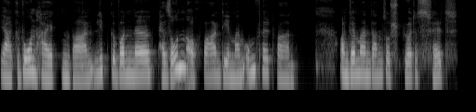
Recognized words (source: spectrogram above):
ja, Gewohnheiten waren, liebgewonnene Personen auch waren, die in meinem Umfeld waren. Und wenn man dann so spürt, es fällt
